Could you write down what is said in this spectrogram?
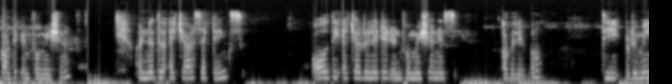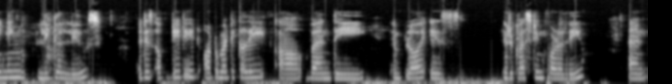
contact information. Under the HR settings all the HR related information is available. The remaining legal leaves it is updated automatically uh, when the employee is requesting for a leave. And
